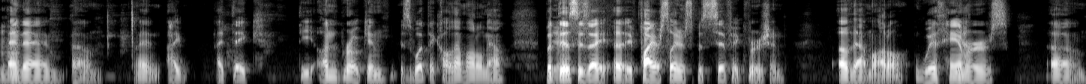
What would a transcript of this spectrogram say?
Mhm. and then um, and I I think the Unbroken is what they call that model now. But Yeah. this is a, a Fire Slayer specific version of that model with Yeah. hammers, um,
